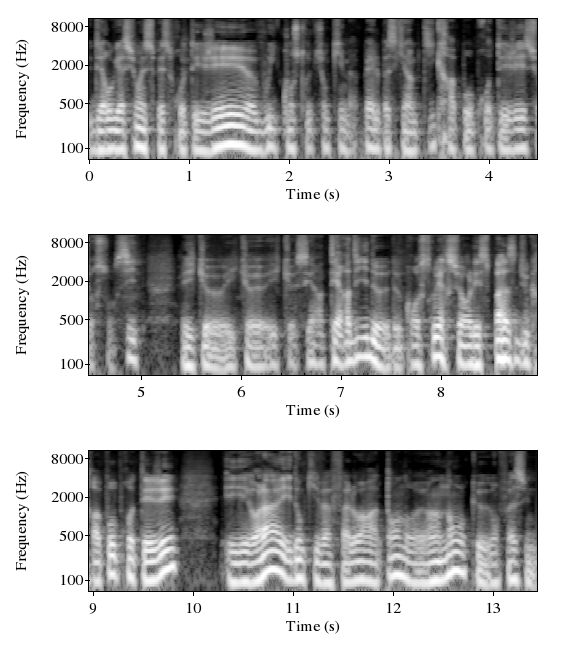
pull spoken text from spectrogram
Les dérogations espèces protégées, euh, oui, construction qui m'appelle parce qu'il y a un petit crapaud protégé sur son site et que, c'est interdit de, construire sur l'espace du crapaud protégé. Et voilà, et donc il va falloir attendre un an qu'on fasse une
